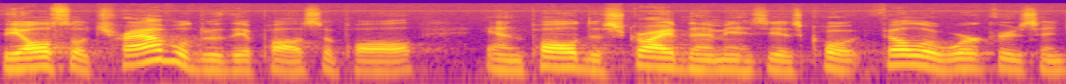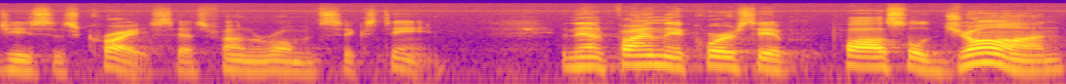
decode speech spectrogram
They also traveled with the Apostle Paul and Paul described them as his, quote, fellow workers in Jesus Christ. That's found in Romans 16. And then finally, of course, the Apostle John,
